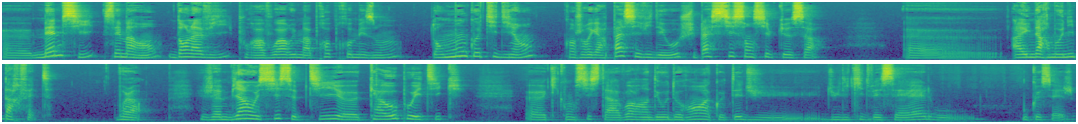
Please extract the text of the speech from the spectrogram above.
euh, même si, c'est marrant, dans la vie, pour avoir eu ma propre maison, dans mon quotidien, quand je regarde pas ces vidéos, je suis pas si sensible que ça euh, à une harmonie parfaite. Voilà. J'aime bien aussi ce petit euh, chaos poétique qui consiste à avoir un déodorant à côté du, liquide vaisselle ou, ou que sais-je.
